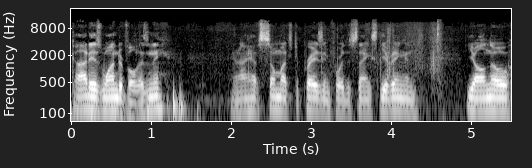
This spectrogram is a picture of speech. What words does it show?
God is wonderful, isn't He? And I have so much to praise Him for this Thanksgiving. And you all know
